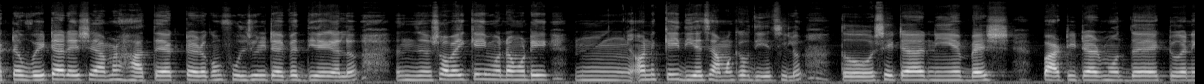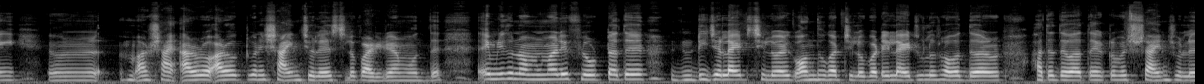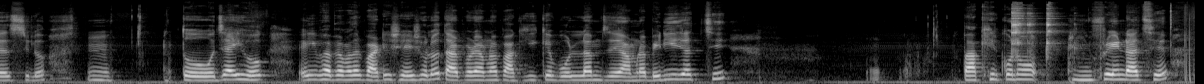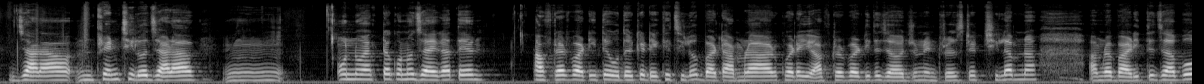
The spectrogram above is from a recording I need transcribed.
একটা ওয়েটার এসে আমার হাতে একটা এরকম ফুলঝুরি টাইপের দিয়ে গেল। সবাইকেই মোটামুটি অনেককেই দিয়েছে, আমাকেও দিয়েছিল। তো সেটা নিয়ে বেশ পার্টিটার মধ্যে একটুখানি আর শাই আরও আরও একটুখানি শাইন চলে এসেছিল পার্টিটার মধ্যে। এমনি তো নর্মালি ফ্লোরটাতে ডিজে লাইট ছিল আর অন্ধকার ছিল বাট এই লাইটগুলো সবার দেওয়ার, হাতে দেওয়াতে একটু বেশ শাইন চলে এসেছিল। তো যাই হোক, এইভাবে আমাদের পার্টি শেষ হলো। তারপরে আমরা পাখিকে বললাম যে আমরা বেরিয়ে যাচ্ছি। পাখির কোনো ফ্রেন্ড আছে যারা ফ্রেন্ড ছিল যারা অন্য একটা কোনো জায়গাতে আফটার পার্টিতে ওদেরকে ডেকেছিল বাট আমরা আর একটা আফটার পার্টিতে যাওয়ার জন্য ইন্টারেস্টেড ছিলাম না। আমরা বাড়িতে যাব।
